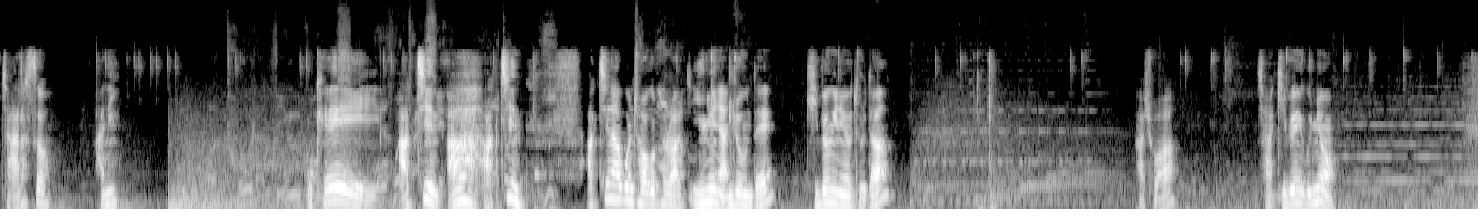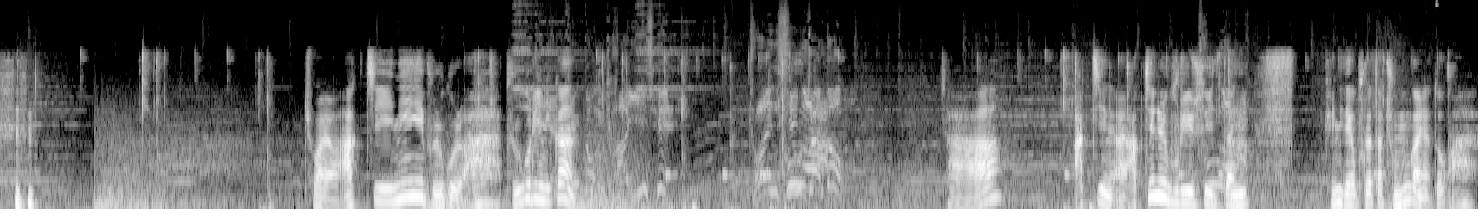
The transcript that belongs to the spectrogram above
자 알았어. 아니. 오케이. 악진. 아 악진. 악진하고는 저거 별로 인연이 안 좋은데. 기병이네요 둘다. 아 좋아. 자 기병이군요. 좋아요. 악진이 불굴. 아, 불굴이니까. 자, 악진. 아, 악진을 부릴 수 있다니. 괜히 내가 부렸다 죽는 거 아니야, 또? 아,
